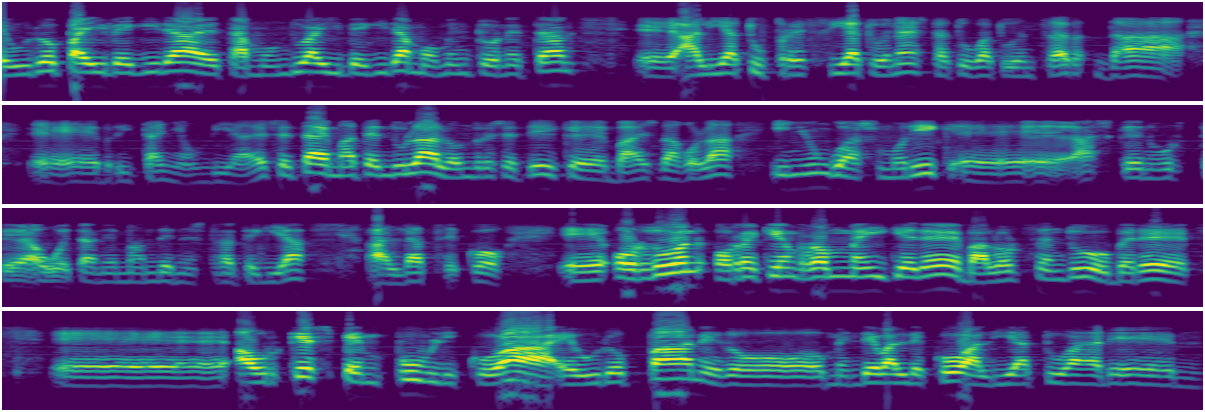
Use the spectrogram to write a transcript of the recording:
Europai begira eta munduai begira momentu honetan e, aliatu preziatuena estatu batuentzat da e, Britania hundia, ez? Eta ematen dula Londresetik e, ba ez dagola inungo asmorik e, azken urte hauetan eman den estrategia aldatzeko. E, orduan horrekin Rommeik ere balortzen du bere e, aurkezpen publikoa Europan edo Mendebaldeko aliatuaren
